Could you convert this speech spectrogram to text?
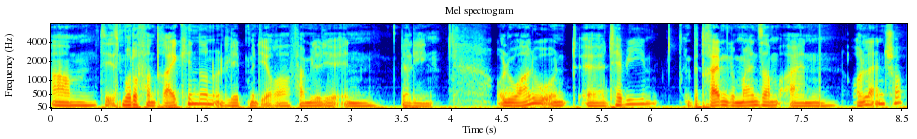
Ähm, sie ist Mutter von drei Kindern und lebt mit ihrer Familie in Berlin. Olualu und äh, Tebi betreiben gemeinsam einen Online-Shop,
